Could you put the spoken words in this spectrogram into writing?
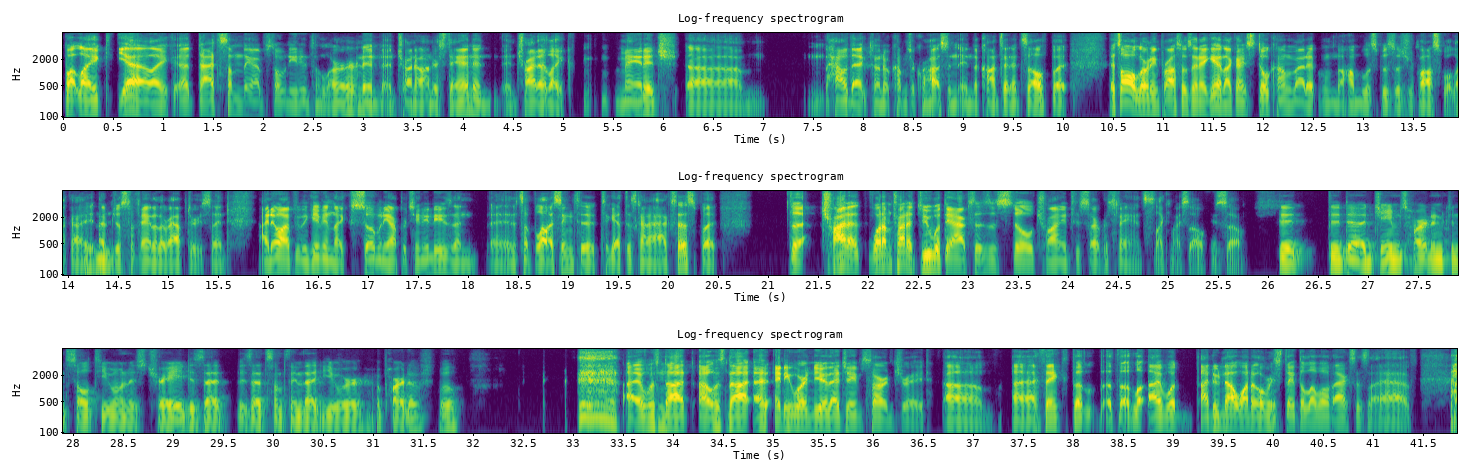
but like yeah like uh, that's something i'm still needing to learn and, and trying to understand and, and try to like manage um how that kind of comes across in, in the content itself but it's all a learning process and again like i still come at it from the humblest position possible like I, mm-hmm. i'm just a fan of the raptors and i know i've been given like so many opportunities and, and it's a blessing to to get this kind of access but the trying to what I'm trying to do with the access is still trying to service fans like myself. So did did uh, James Harden consult you on his trade? Is that is that something that you were a part of, Will? I was not I was not anywhere near that James Harden trade. Um, I think the, the I would I do not want to overstate the level of access I have.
